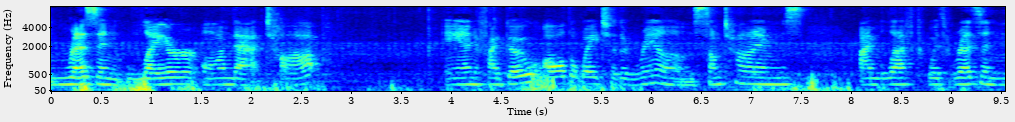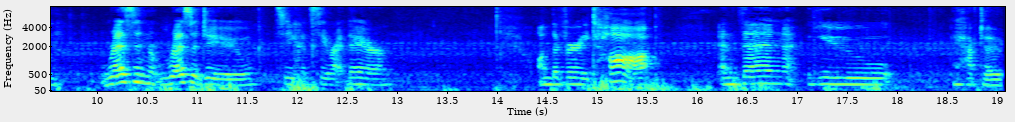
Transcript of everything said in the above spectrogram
resin layer on that top. And if I go all the way to the rim, sometimes I'm left with resin resin residue, so you can see right there, on the very top, and then you have to,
